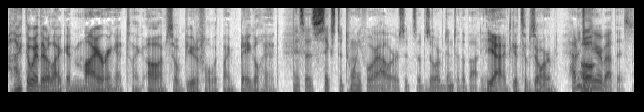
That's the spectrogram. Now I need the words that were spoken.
I like the way they're like admiring it. Like, oh, I'm so beautiful with my bagel head. It says six to 24 hours it's absorbed into the body. Yeah, it gets absorbed. How did you Oh. hear about this?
